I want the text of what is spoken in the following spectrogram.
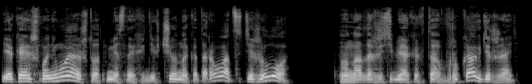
Я, конечно, понимаю, что от местных девчонок оторваться тяжело, но надо же себя как-то в руках держать».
